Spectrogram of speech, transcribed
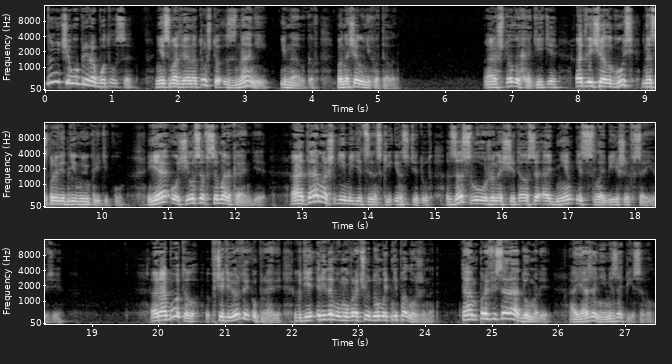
Но ничего, приработался, несмотря на то, что знаний и навыков поначалу не хватало. «А что вы хотите?» – отвечал гусь на справедливую критику. «Я учился в Самарканде, а тамошний медицинский институт заслуженно считался одним из слабейших в Союзе. Работал в четвертой управе, где рядовому врачу думать не положено». Там профессора думали, а я за ними записывал.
